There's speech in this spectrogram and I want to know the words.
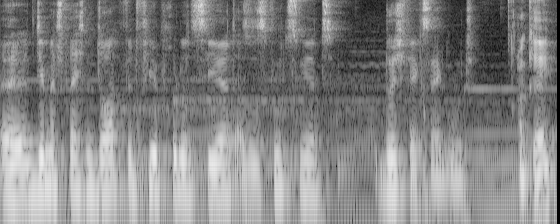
Äh, dementsprechend dort wird viel produziert, also es funktioniert durchweg sehr gut. Okay.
